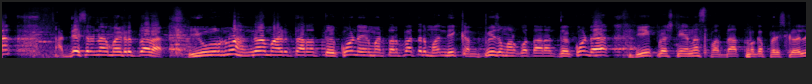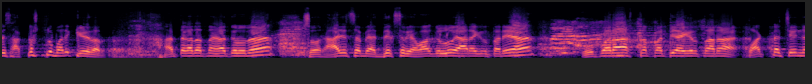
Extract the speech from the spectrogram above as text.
ಅಧ್ಯಕ್ಷರನ್ನಾಗಿ ಮಾಡಿರ್ತಾರೆ. ಇವ್ರನ್ನೂ ಹಂಗೆ ಮಾಡಿರ್ತಾರ ಅಂತ ತಿಳ್ಕೊಂಡು ಏನು ಮಾಡ್ತಾರಪ್ಪ ಅಂತ ಮಂದಿ ಕನ್ಫ್ಯೂಸ್ ಮಾಡ್ಕೋತಾರ ಅಂತ ತಿಳ್ಕೊಂಡು ಈ ಪ್ರಶ್ನೆಯನ್ನು ಸ್ಪರ್ಧಾತ್ಮಕ ಪರೀಕ್ಷೆಗಳಲ್ಲಿ ಸಾಕಷ್ಟು ಬಾರಿ ಕೇಳಿದಾರೆ. ಅರ್ಥ ಆಗತ್ತ ನಾ ಹೇಳ್ತಿರೋದ? ಸೊ ರಾಜ್ಯಸಭೆ ಅಧ್ಯಕ್ಷರು ಯಾವಾಗಲೂ ಯಾರಾಗಿರ್ತಾರೆ? ಉಪರಾಷ್ಟ್ರಪತಿ ಆಗಿರ್ತಾರ. ಒಟ್ಟ ಚೇಂಜ್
